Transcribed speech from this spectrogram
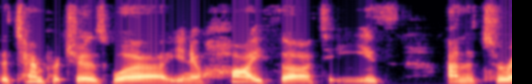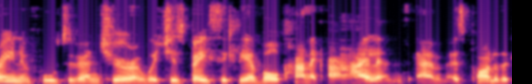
The temperatures were, you know, high thirties and the terrain in Fuerteventura, which is basically a volcanic island, um, as part of the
